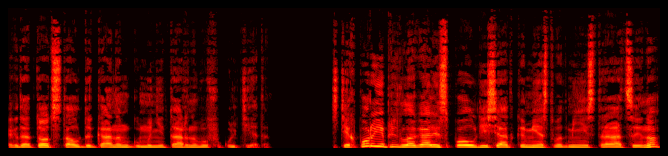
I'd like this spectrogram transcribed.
когда тот стал деканом гуманитарного факультета. С тех пор ей предлагали с полдесятка мест в администрации, но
